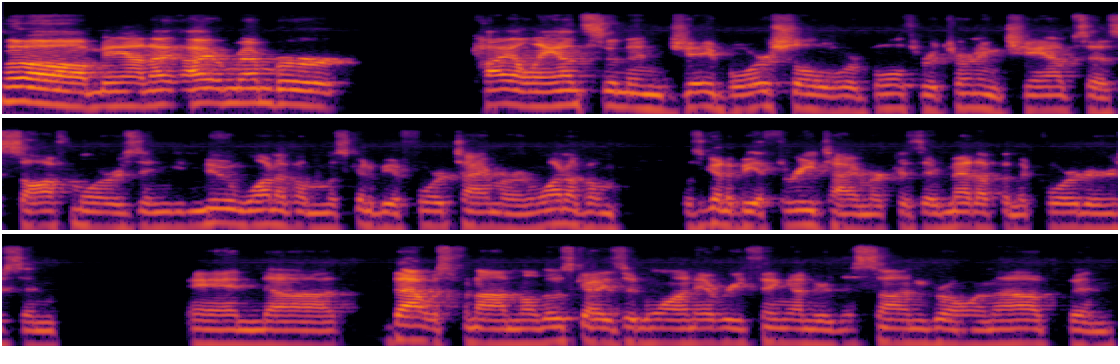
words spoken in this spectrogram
Oh man, I, I remember Kyle Anson and Jay Borschel were both returning champs as sophomores, and you knew one of them was going to be a four timer and one of them was going to be a three timer because they met up in the quarters and and uh, that was phenomenal. Those guys had won everything under the sun growing up, and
